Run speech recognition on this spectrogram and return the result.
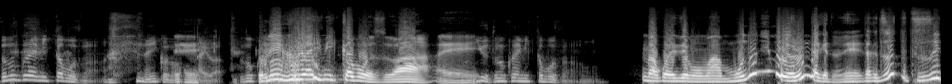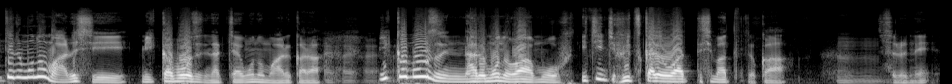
どのくらい三日坊主なの？何この会話。どのどれぐらい三日坊主は、えー言うどのくらい三日坊主なの？まあこれでもまあ、物にもよるんだけどね。だからずっと続いてるものもあるし、三日坊主になっちゃうものもあるから。三日坊主になるものはもう1日2日で終わってしまったとかうんうん。するね。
